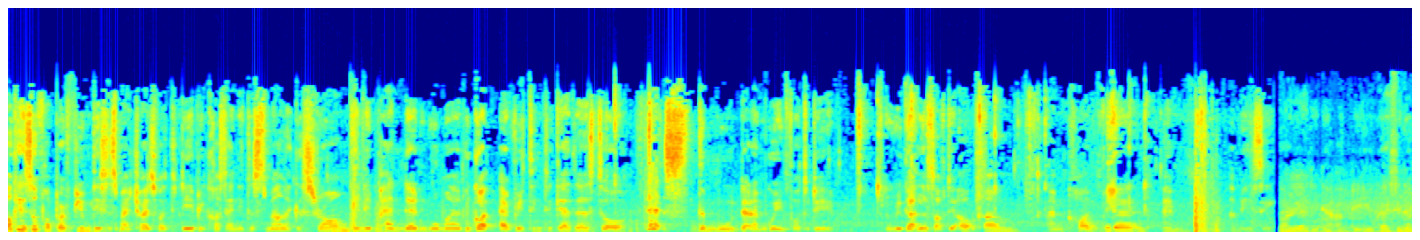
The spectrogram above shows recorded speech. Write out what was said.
Okay, so for perfume, this is my choice for today because I need to smell like a strong, independent woman who got everything together. So that's the mood that I'm going for today regardless of the outcome i'm confident i'm amazing sorry i didn't update you guys in a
